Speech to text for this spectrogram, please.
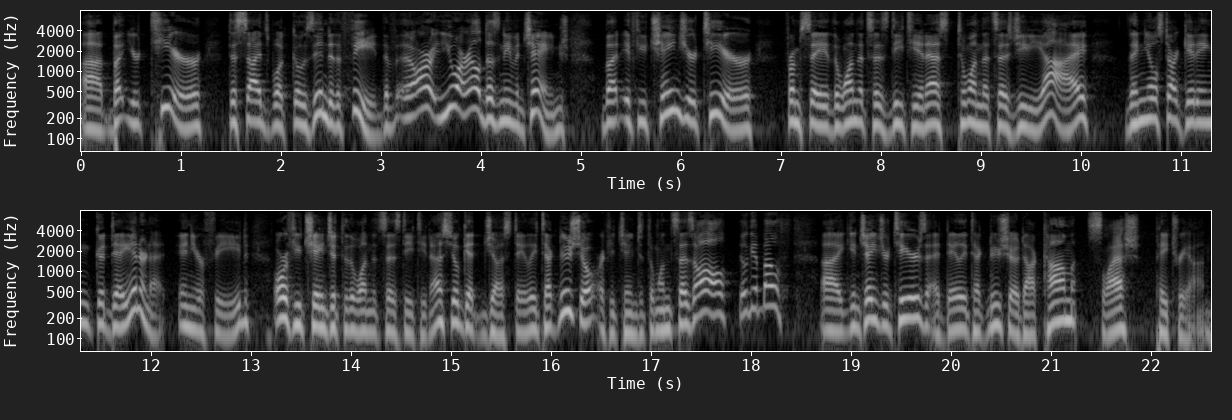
uh, but your tier decides what goes into the feed. The URL doesn't even change, but if you change your tier from, say, the one that says DTNS to one that says GDI, then you'll start getting Good Day Internet in your feed. Or if you change it to the one that says DTNS, you'll get just Daily Tech News Show. Or if you change it to the one that says all, you'll get both. Uh, you can change your tiers at dailytechnewsshow.com slash Patreon.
